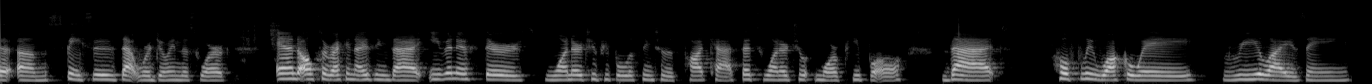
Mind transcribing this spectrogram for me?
uh, um, spaces that we're doing this work and also recognizing that even if there's one or two people listening to this podcast that's one or two more people that hopefully walk away realizing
